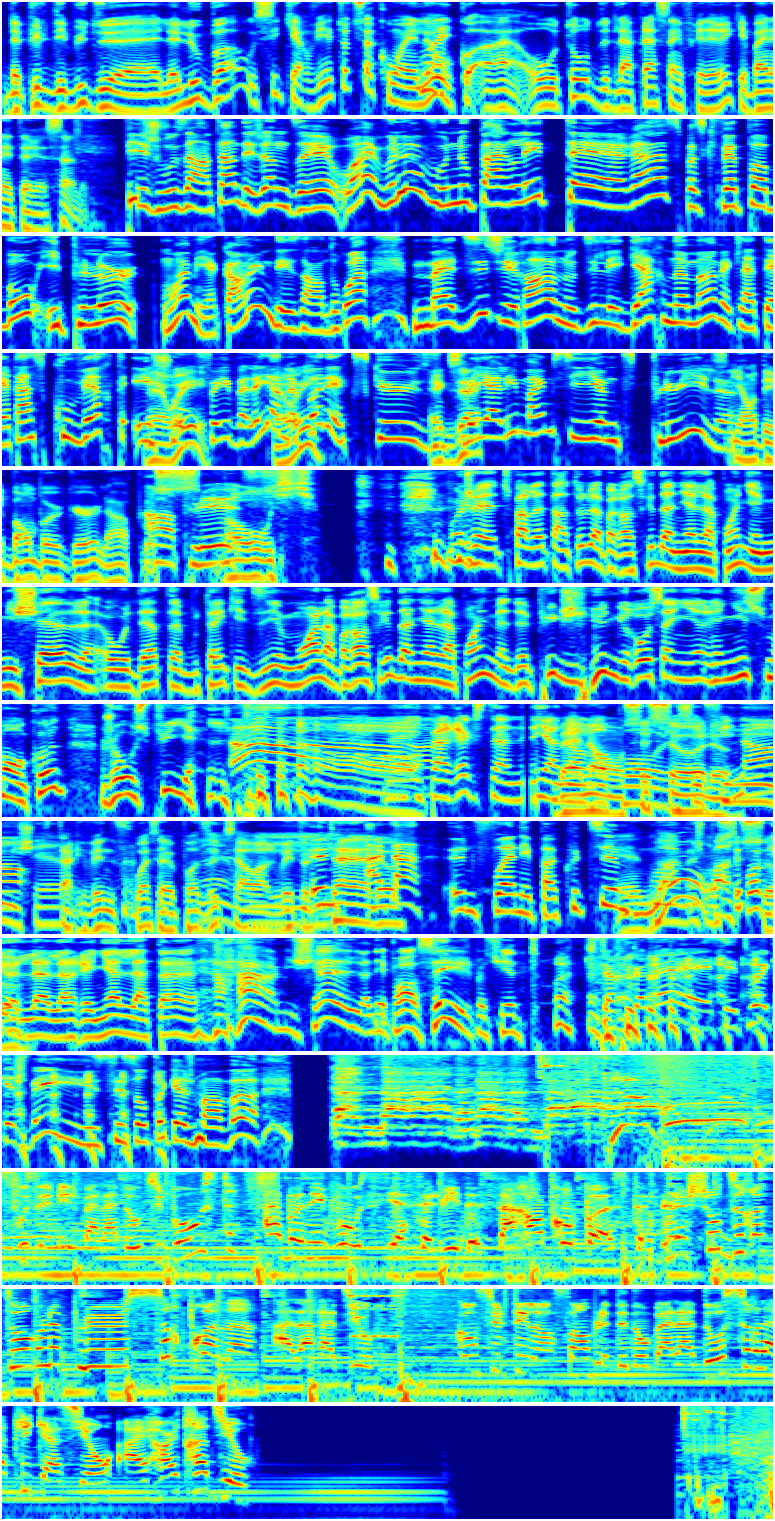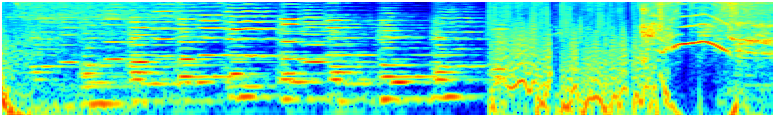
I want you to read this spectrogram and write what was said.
depuis le début du... le Louba aussi qui revient. Tout ce coin-là Ouais. au autour de la place Saint-Frédéric est bien intéressant. là. Puis je vous entends déjà me dire, ouais, vous là, vous nous parlez de terrasse parce qu'il fait pas beau, il pleut. Ouais, mais il y a quand même des endroits. Maddy Girard nous dit les garnements avec la terrasse couverte et Ben oui. chauffée. Ben là, il y en Ben a oui. pas d'excuses. Vous pouvez y aller même s'il y a une petite pluie. Là. Ils ont des bons burgers là en plus. En plus. Oh oui. Moi, je- tu parlais tantôt de la brasserie Daniel Lapointe. Il y a Michel Odette Boutin qui dit Moi, la brasserie Daniel Lapointe, mais depuis que j'ai eu une grosse araignée sur mon coude, j'ose plus y aller. Mais il paraît que cette année, il n'y en Ben aura non, pas. c'est ça, C'est fini, Non. Michel. C'est arrivé une fois, ça veut pas dire que ça va arriver tout le temps. là. attends, une fois n'est pas coutume. Ouais, non, mais je pense pas ça. que la- l'araignée elle l'attend. Ah, ah, Michel, l'année passée, je me souviens de toi. Je te reconnais, c'est toi que je vis, c'est sur toi que je m'en vais. Vous aimez le balado du Boost? Abonnez-vous aussi à celui de Sa rentre au poste, le show du retour le plus surprenant à la radio. Consultez l'ensemble de nos balados sur l'application iHeartRadio.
